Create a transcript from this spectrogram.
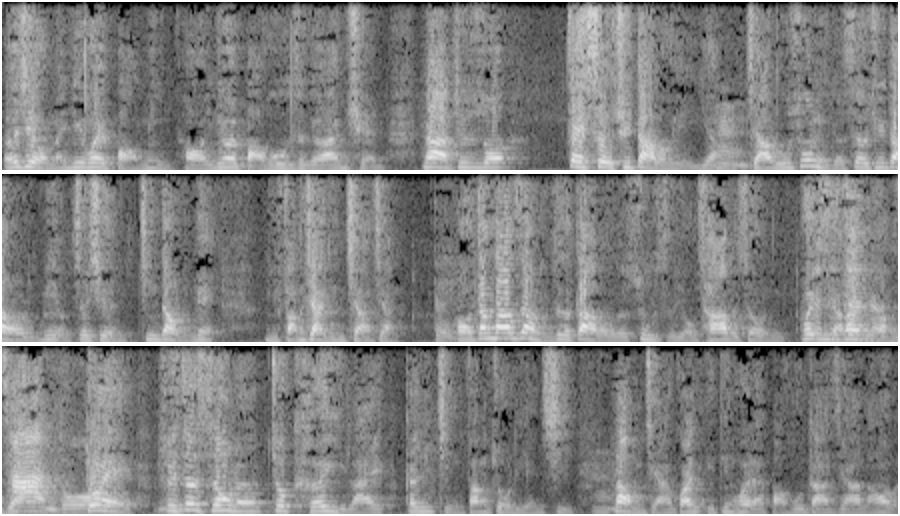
而且我们一定会保密，哈、哦，一定会保护这个安全。嗯、那就是说，在社区大楼也一样，嗯、假如说你的社区大楼里面有这些人进到里面，你房价一定下降。对，哦，当大家知道你这个大楼的数值有差的时候，你会影响到你的房价，差很多。对，所以这时候呢，就可以来跟警方做联系。嗯，那我们检察官一定会来保护大家，然后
